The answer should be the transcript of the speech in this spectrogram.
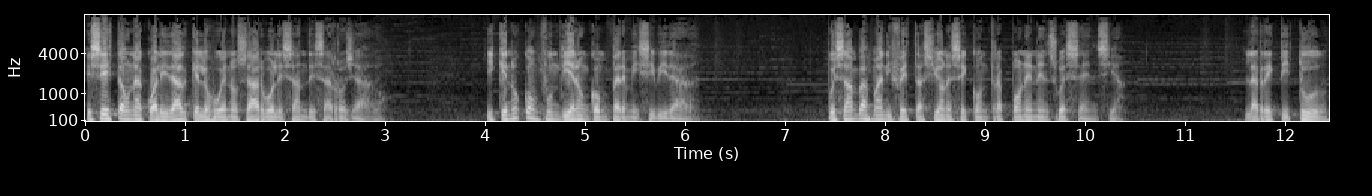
Es esta una cualidad que los buenos árboles han desarrollado y que no confundieron con permisividad, pues ambas manifestaciones se contraponen en su esencia. La rectitud,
